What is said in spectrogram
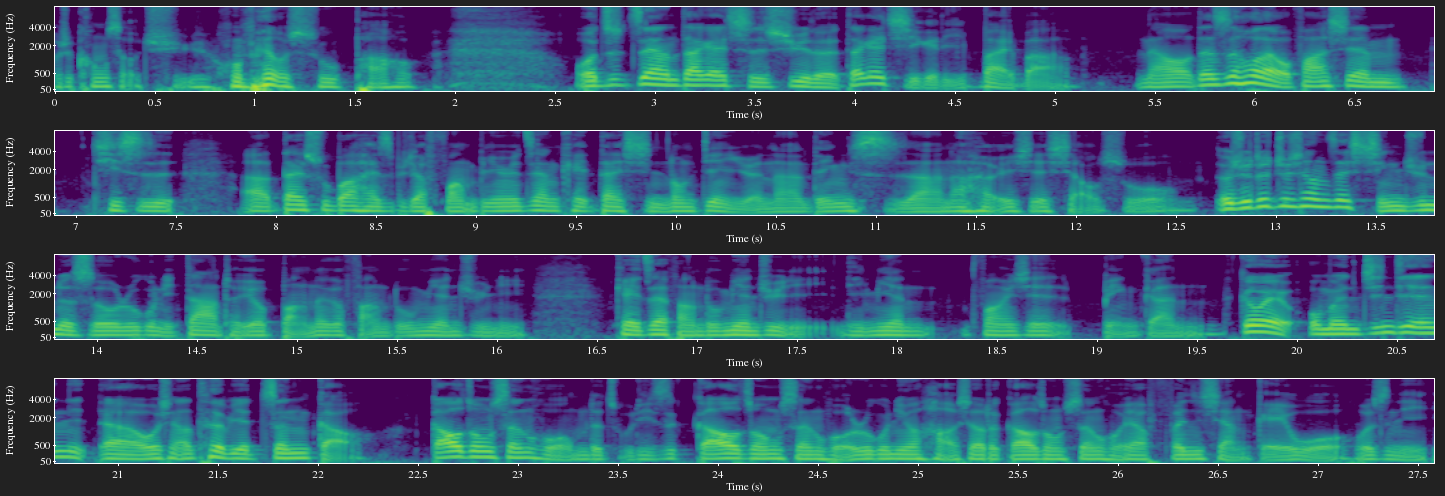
我就空手去，我没有书包，我就这样大概持续了大概几个礼拜吧。然后，但是后来我发现，其实啊，带书包还是比较方便，因为这样可以带行动电源啊、零食啊，那还有一些小说。我觉得就像在行军的时候，如果你大腿有绑那个防毒面具，你可以在防毒面具里里面放一些饼干。各位，我们今天呃，我想要特别征稿高中生活，我们的主题是高中生活。如果你有好笑的高中生活要分享给我，或是你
